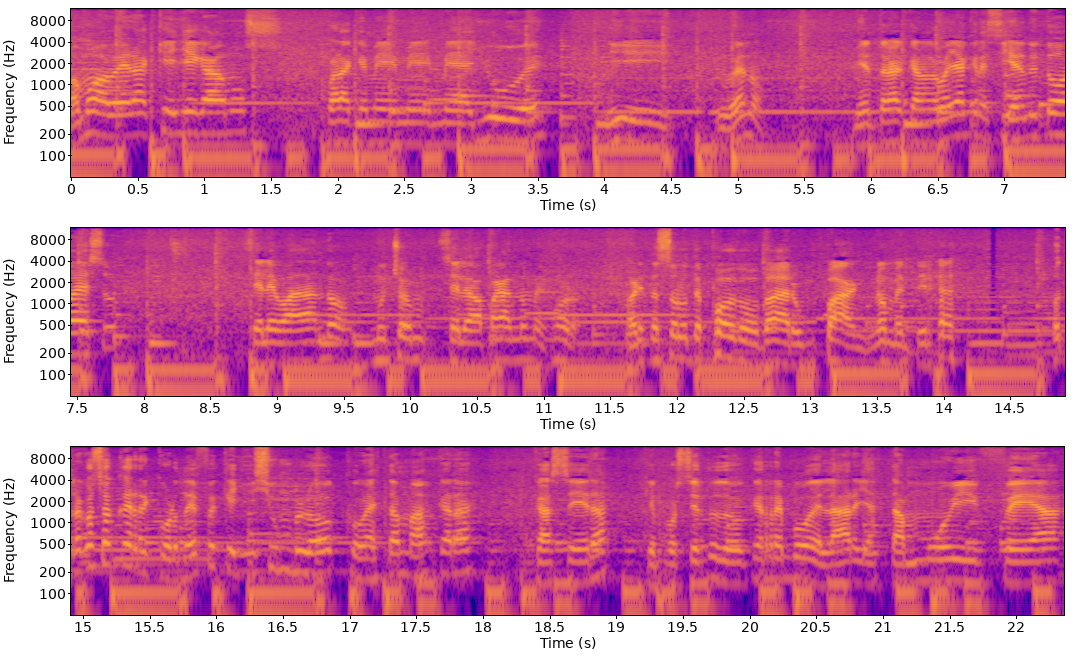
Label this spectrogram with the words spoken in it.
vamos a ver a qué llegamos para que me, me- me ayude. Y bueno, mientras el canal vaya creciendo y todo eso, se le va dando mucho, se le va pagando mejor. Ahorita solo te puedo dar un pan, no mentira. Otra cosa que recordé fue que yo hice un vlog con esta máscara casera, que por cierto tengo que remodelar, ya está muy fea,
